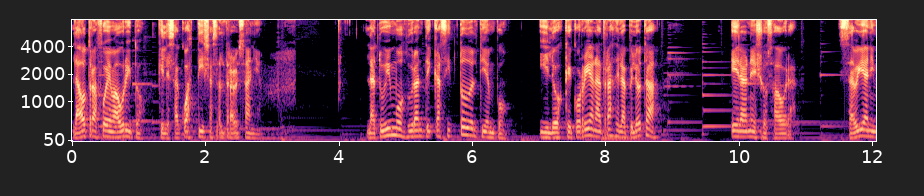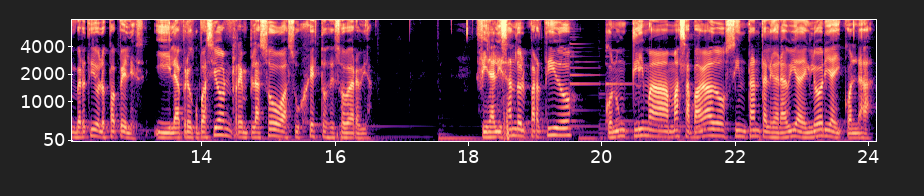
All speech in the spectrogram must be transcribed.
La otra fue de Maurito, que le sacó astillas al travesaño. La tuvimos durante casi todo el tiempo y los que corrían atrás de la pelota eran ellos ahora. Se habían invertido los papeles y la preocupación reemplazó a sus gestos de soberbia. Finalizando el partido, con un clima más apagado, sin tanta algarabía de gloria y con la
